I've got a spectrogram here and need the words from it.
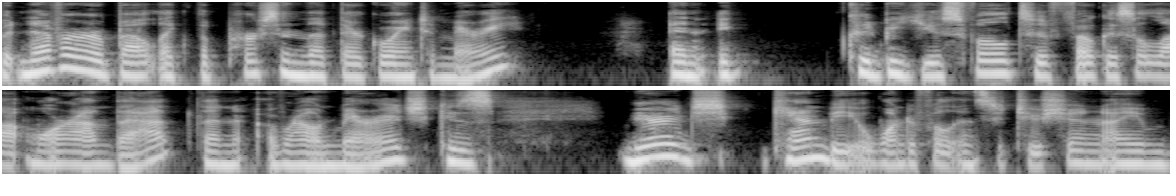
but never about like the person that they're going to marry. And it could be useful to focus a lot more on that than around marriage because marriage can be a wonderful institution. I'm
